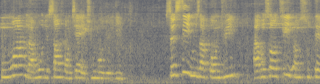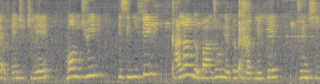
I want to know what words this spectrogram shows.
Pour moi, l'amour de sans frontières est une mot de libre. Ceci nous a conduit à ressortir un sous-thème intitulé Momdui, qui signifie en langue banjoum des peuples américains, jeune fille.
